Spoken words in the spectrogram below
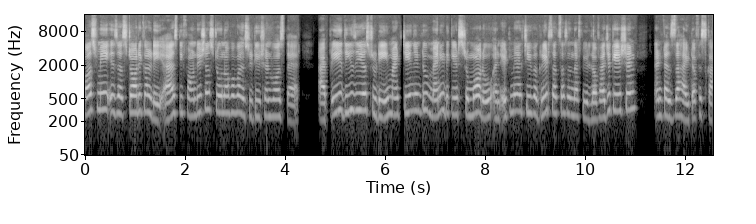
1st May is a historical day as the foundation stone of our institution was there. I pray these years today might change into many decades tomorrow and it may achieve a great success in the field of education and touch the height of sky.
